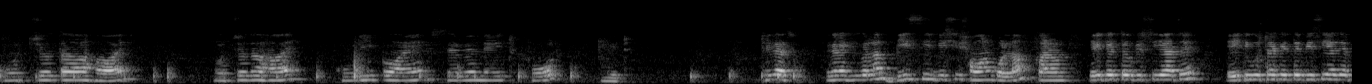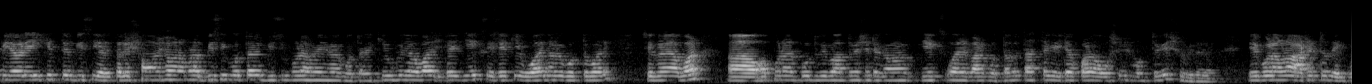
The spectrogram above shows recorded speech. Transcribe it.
উচ্চতা হয় উচ্চতা হয় কুড়ি point seven eight four metre ঠিক আছে? এখানে কী করলাম? বিসি বিসি সমান করলাম। কারণ এর ক্ষেত্রেও বিসি আছে। এই ত্রিভুজটার ক্ষেত্রে বিসি আছে ফির এই ক্ষেত্রে বিসি আছে, তাহলে সমান সমান আমরা বিসি করতে পারি বিসি করে আমরা এইভাবে করতে পারি। কেউ কেউ আবার এটাকে এক্স এটাকে ওয়াই ধরে করতে পারে, সেখানে আবার অপনার পদ্ধতির মাধ্যমে সেটাকে আমরা এক্স ওয়াই বার করতে হবে, তার থেকে এটা করা অবশ্যই সব থেকে সুবিধাজনক। এরপরে আমরা আটেরটা দেখব।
